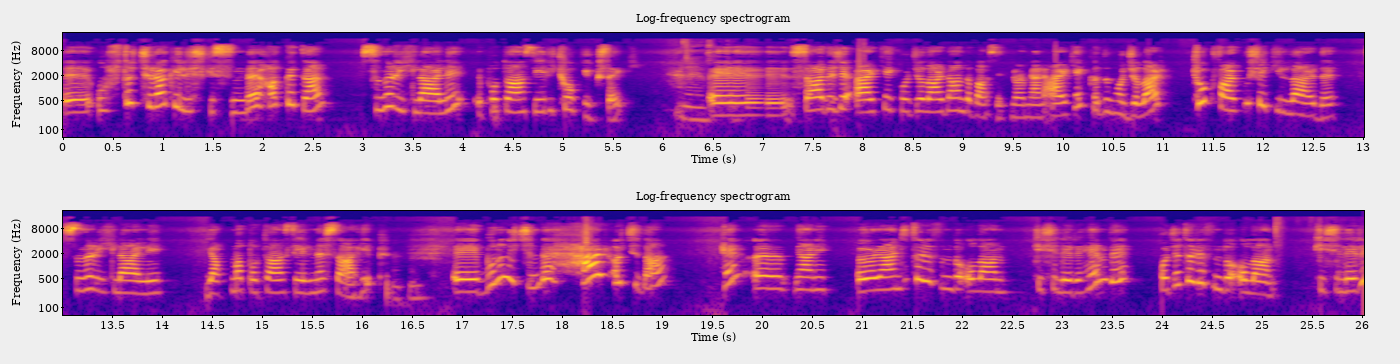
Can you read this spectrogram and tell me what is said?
e, usta çırak ilişkisinde hakikaten sınır ihlali potansiyeli çok yüksek. Ee, sadece erkek hocalardan da bahsetmiyorum. Yani erkek kadın hocalar çok farklı şekillerde sınır ihlali yapma potansiyeline sahip. Ee, bunun içinde her açıdan hem e, yani öğrenci tarafında olan kişileri hem de hoca tarafında olan kişileri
